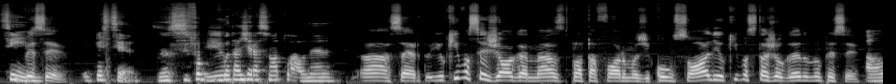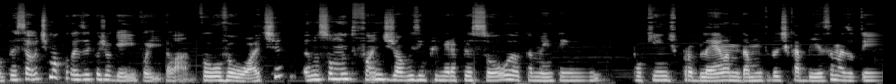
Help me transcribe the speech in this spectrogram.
Sim, PC? E PC. Se for e... botar a geração atual, né? Ah, certo. E o que você joga nas plataformas de console e o que você tá jogando no PC? Ah, no PC a última coisa que eu joguei foi, sei lá, foi Overwatch. Eu não sou muito fã de jogos em primeira pessoa, eu também tenho pouquinho de problema, me dá muita dor de cabeça, mas eu tenho,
